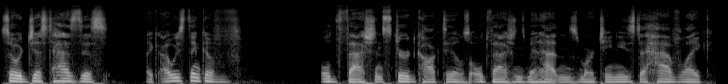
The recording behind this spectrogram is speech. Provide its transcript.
so it just has this. Like I always think of old fashioned stirred cocktails, old fashions, Manhattans, martinis to have like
